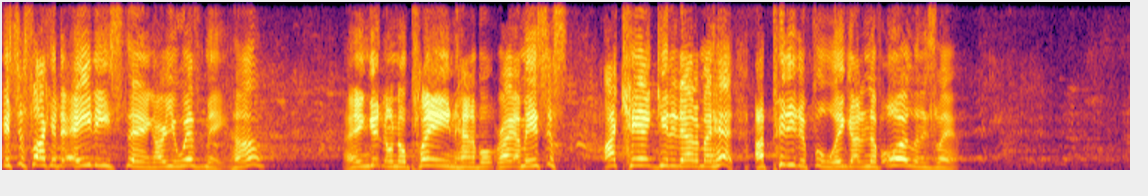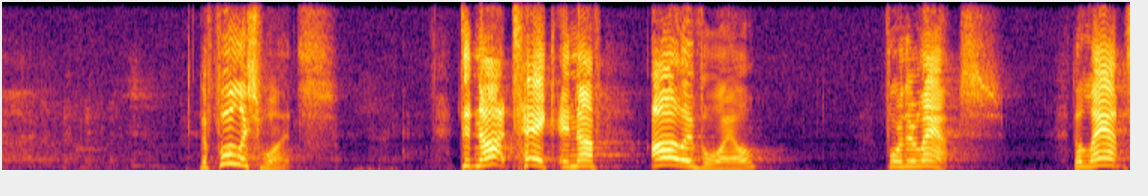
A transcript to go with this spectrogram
it's just like an 80s thing. Are you with me, huh? I ain't getting on no plane, Hannibal, right? I mean, it's just, I can't get it out of my head. I pity the fool, ain't got enough oil in his lamp. The foolish ones did not take enough olive oil for their lamps. The lamps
